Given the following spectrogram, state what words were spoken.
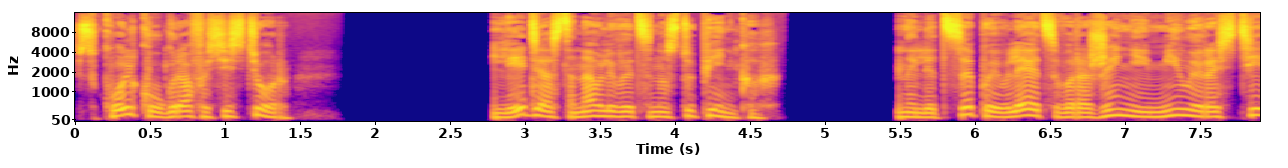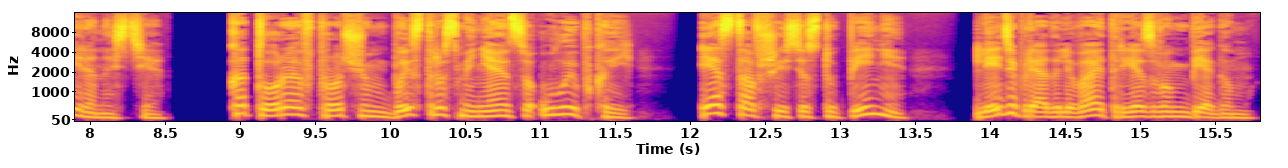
Сколько у графа сестер? Леди останавливается на ступеньках. На лице появляется выражение милой растерянности, которая, впрочем, быстро сменяется улыбкой, и оставшиеся ступени леди преодолевает резвым бегом.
